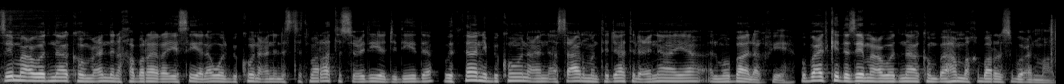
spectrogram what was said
زي ما عودناكم عندنا خبرين رئيسية. الأول بيكون عن الاستثمارات السعودية الجديدة والثاني بيكون عن أسعار منتجات العناية المبالغ فيها. وبعد كذا زي ما عودناكم بأهم أخبار الأسبوع الماضي.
